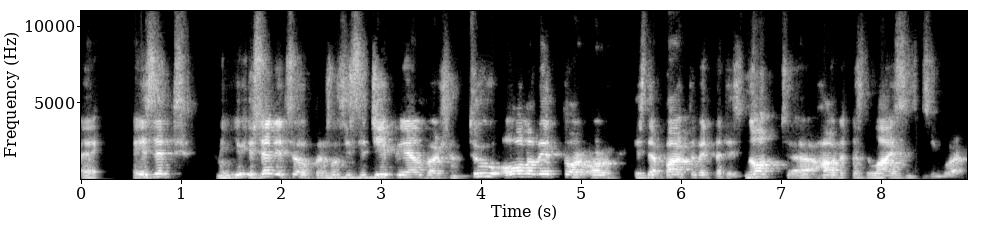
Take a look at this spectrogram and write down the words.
uh, is it? I mean, you, you, said it's open source. Is it GPL version two, all of it, or, or is there part of it that is not? Uh, how does the licensing work?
